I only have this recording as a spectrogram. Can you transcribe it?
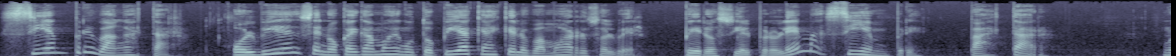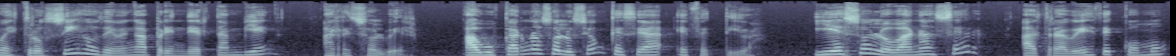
siempre van a estar. Olvídense, no caigamos en utopía que es que los vamos a resolver. Pero si el problema siempre va a estar, nuestros hijos deben aprender también a resolver a buscar una solución que sea efectiva. Y eso lo van a hacer a través de cómo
